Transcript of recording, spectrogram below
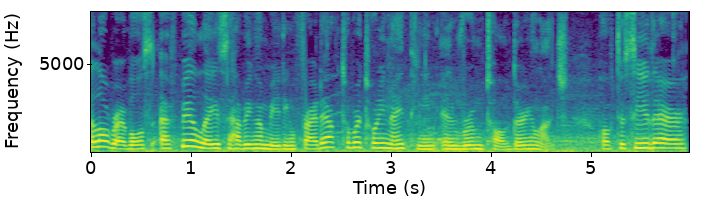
Hello Rebels, FBLA is having a meeting Friday, October 2019 in room 12 during lunch. Hope to see you there.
